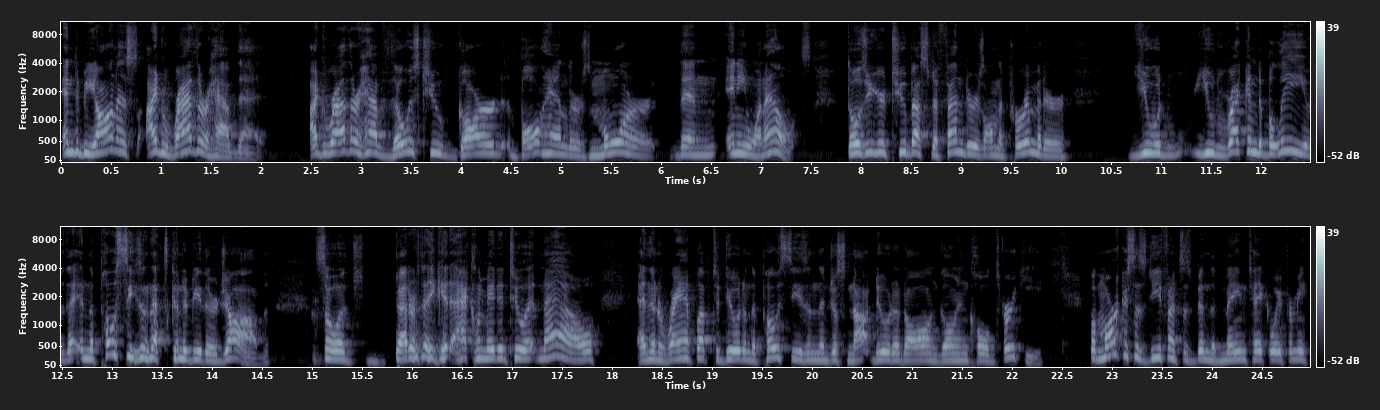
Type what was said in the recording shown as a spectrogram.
And to be honest, I'd rather have that. I'd rather have those two guard ball handlers more than anyone else those are your two best defenders on the perimeter, you would you'd reckon to believe that in the postseason that's going to be their job. So it's better they get acclimated to it now and then ramp up to do it in the postseason than just not do it at all and going cold turkey. But Marcus's defense has been the main takeaway for me.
